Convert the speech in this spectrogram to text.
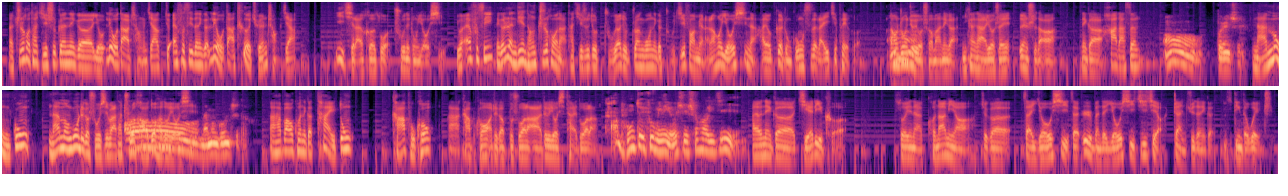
那之后，他其实跟那个有六大厂家，就 FC 的那个六大特权厂家一起来合作出那种游戏。因为 FC 那个任天堂之后呢，它其实就主要就专攻那个主机方面了，然后游戏呢还有各种公司来一起配合，当中就有什么那个你看看有谁认识的啊？那个哈达森、哦，不认识。南梦宫、南梦宫这个熟悉吧？它出了好多好多游戏哦南梦宫知道。啊，还包括那个泰东、卡普空啊，卡普空啊这个不说了啊，这个游戏太多了。卡普空最著名的游戏《生化危机》。还有那个杰利可。所以呢，Konami 啊，这个在游戏在日本的游戏机界啊，占据的一个一定的位置。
